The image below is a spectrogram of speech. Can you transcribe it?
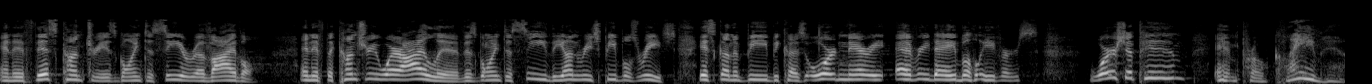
And if this country is going to see a revival, and if the country where I live is going to see the unreached peoples reached, it's going to be because ordinary, everyday believers worship Him and proclaim Him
